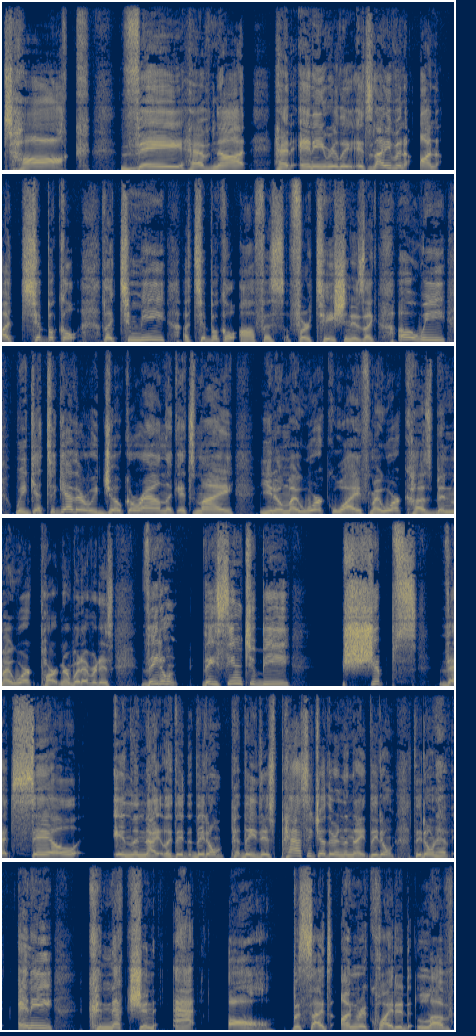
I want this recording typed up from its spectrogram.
talk. They have not had any really, it's not even on a typical, like to me, a typical office flirtation is like, oh, we, we get together, we joke around. Like it's my, you know, my work wife, my work husband, my work partner, whatever it is. They don't, they seem to be ships that sail in the night. Like they, they don't, they just pass each other in the night. They don't, they don't have any connection at all besides unrequited love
